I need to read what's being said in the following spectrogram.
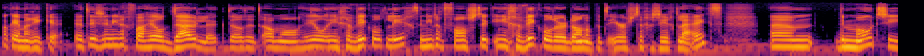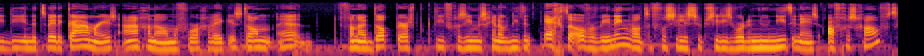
Oké, Marieke, het is in ieder geval heel duidelijk dat het allemaal heel ingewikkeld ligt. In ieder geval een stuk ingewikkelder dan op het eerste gezicht lijkt. Ehm, de motie die in de Tweede Kamer is aangenomen vorige week is dan vanuit dat perspectief gezien misschien ook niet een echte overwinning. Want de fossiele subsidies worden nu niet ineens afgeschaft.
